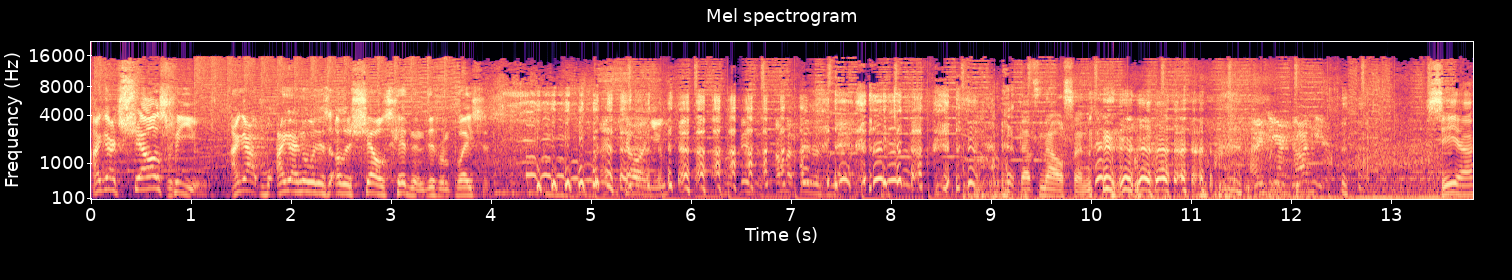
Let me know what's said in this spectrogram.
I got shells for you. I got I got know where there's other shells hidden in different places. I'm telling you. I'm a business, I'm a businessman. that's Nelson. I think I got here. See ya,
